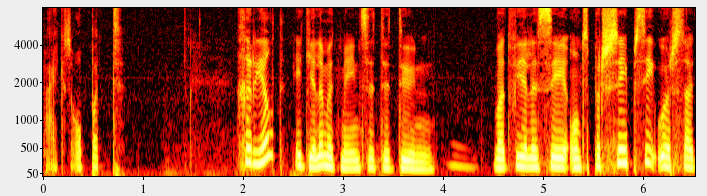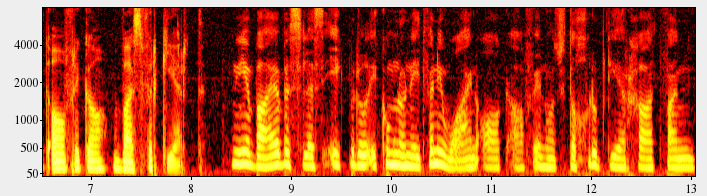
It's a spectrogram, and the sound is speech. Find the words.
Maar ek is op dit. Gereeld het julle met mense te doen wat vir julle sê ons persepsie oor Suid-Afrika was verkeerd. Nee, baie beslis. Ek bedoel, ek kom nou net van die Wine Ark af en ons het 'n groep deurgehad van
